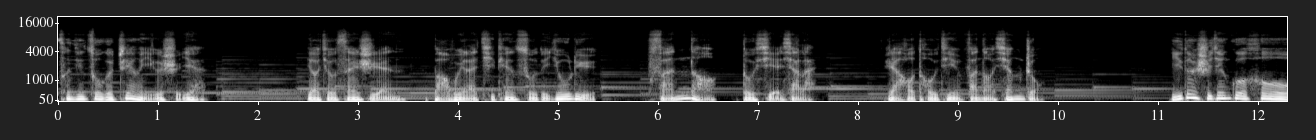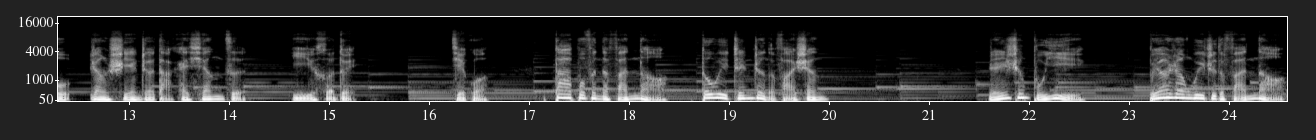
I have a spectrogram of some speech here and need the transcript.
曾经做过这样一个实验，要求三十人把未来七天所有的忧虑、烦恼都写下来，然后投进烦恼箱中。一段时间过后，让实验者打开箱子，一一核对，结果，大部分的烦恼。都未真正的发生。人生不易，不要让未知的烦恼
